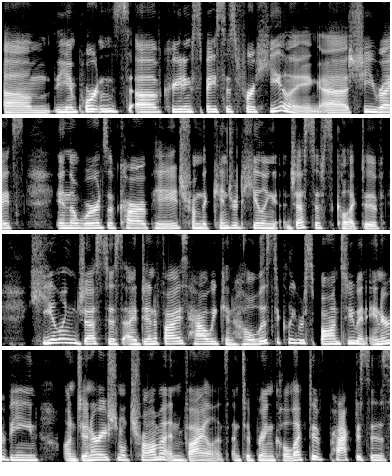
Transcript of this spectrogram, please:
Um, the importance of creating spaces for healing. Uh, she writes in the words of Cara Page from the Kindred Healing Justice Collective Healing justice identifies how we can holistically respond to and intervene on generational trauma and violence, and to bring collective practices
